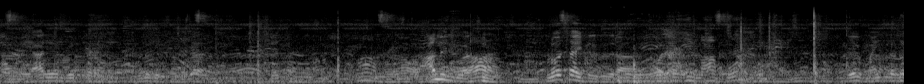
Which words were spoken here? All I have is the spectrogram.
அவங்க யார் யார் வெயிட் பண்ணுறாங்க க்ளோஸ் ஆகிட்டு இருக்குதுடா நான் போனேன் ஏய் மைக்கில்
